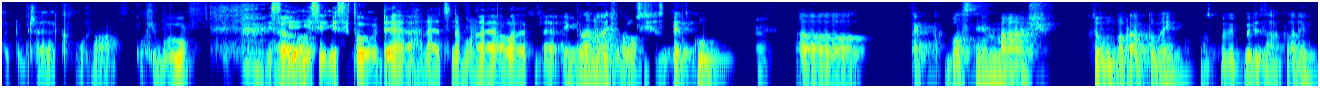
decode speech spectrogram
tak dobře, tak možná pochybuju, jestli, uh, jestli, jestli to jde hned nebo ne, ale... Eh, Jakmile máš to bylo... zpětku, hmm. uh, tak vlastně máš k tomu Power Automate, aspoň ty základy,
